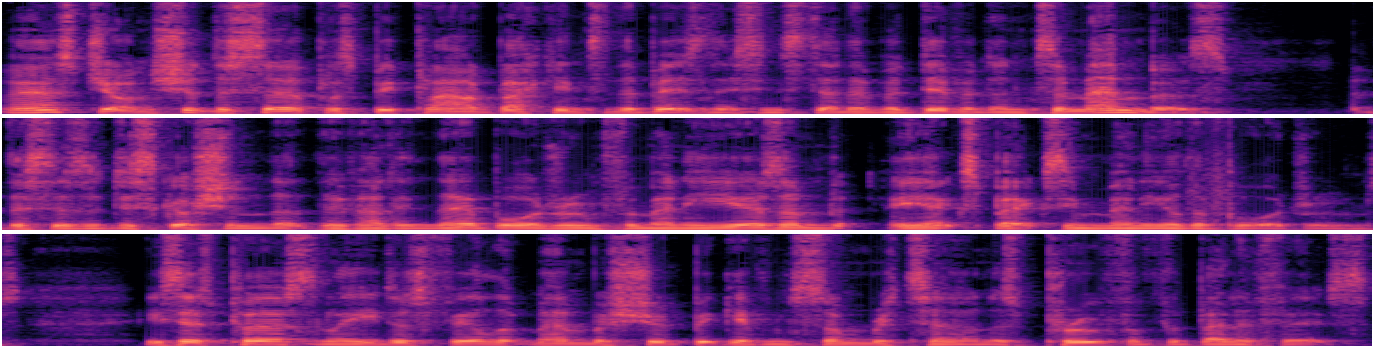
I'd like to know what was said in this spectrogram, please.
I asked John, should the surplus be ploughed back into the business instead of a dividend to members? This is a discussion that they've had in their boardroom for many years and he expects in many other boardrooms. He says personally he does feel that members should be given some return as proof of the benefits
